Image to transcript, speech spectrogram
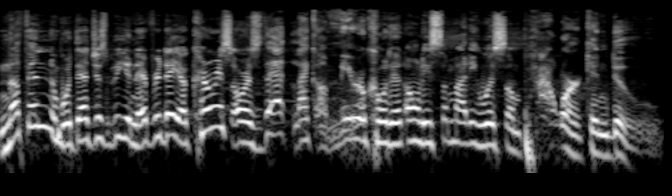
Nothing? Would that just be an everyday occurrence? Or is that like a miracle that only somebody with some power can do?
